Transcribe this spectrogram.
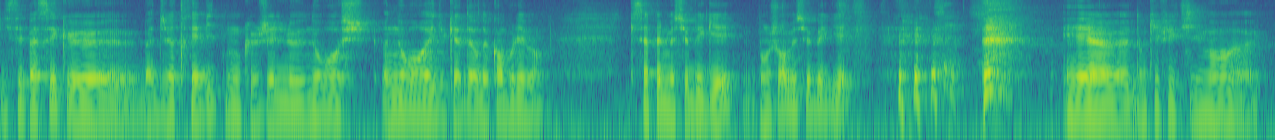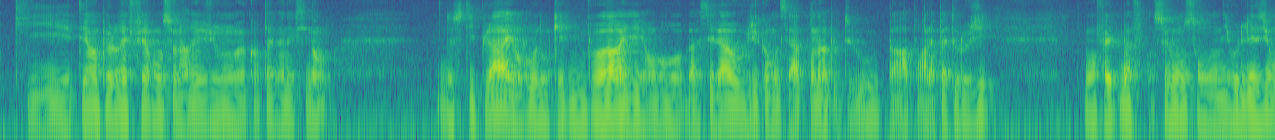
il s'est passé que bah, déjà très vite, donc j'ai le neuro, neuroéducateur de Cambo-les-Bains qui s'appelle Monsieur Béguet. Bonjour Monsieur Béguet. Et euh, donc effectivement, euh, qui était un peu le référent sur la région euh, quand tu avais un accident de ce type-là. Et en gros, donc il est venu me voir et en gros, bah, c'est là où j'ai commencé à apprendre un peu tout par rapport à la pathologie. Où en fait, bah, selon son niveau de lésion,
